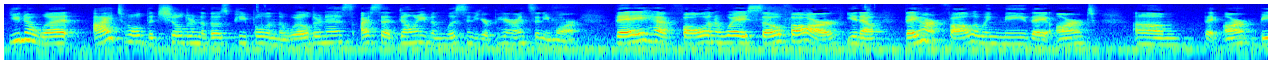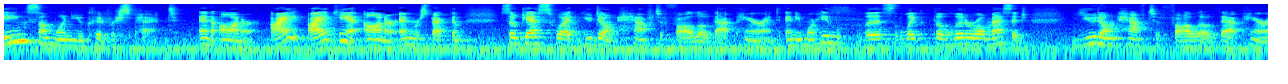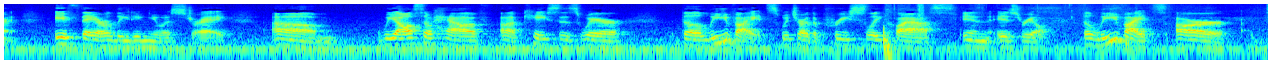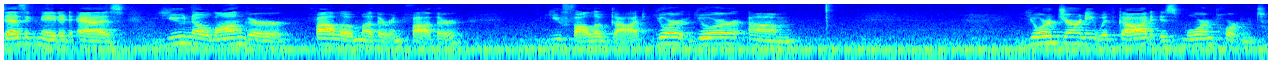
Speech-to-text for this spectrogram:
you know what? I told the children of those people in the wilderness, I said, don't even listen to your parents anymore. They have fallen away so far. You know, they aren't following me. They aren't. Um, they aren't being someone you could respect and honor. I I can't honor and respect them. So guess what? You don't have to follow that parent anymore. He that's like the literal message. You don't have to follow that parent if they are leading you astray. Um, we also have uh, cases where the Levites, which are the priestly class in Israel, the Levites are designated as you no longer follow mother and father, you follow God. Your your um, your journey with God is more important,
